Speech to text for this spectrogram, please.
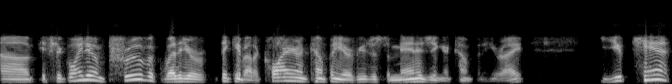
uh, if you're going to improve, whether you're thinking about acquiring a company or if you're just managing a company, right? You can't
